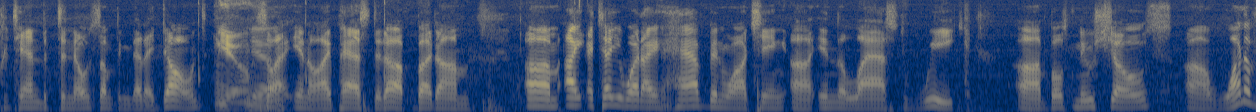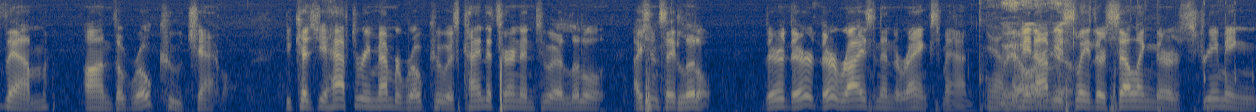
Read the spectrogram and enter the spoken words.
pretend to know something that I don't. Yeah. Yeah. So I, you know, I passed it up. But um, um, I, I tell you what, I have been watching uh, in the last week uh, both new shows. Uh, one of them on the Roku channel, because you have to remember Roku has kind of turned into a little. I shouldn't say little. They're they're they're rising in the ranks, man. Yeah. They I mean, are, yeah. obviously they're selling their streaming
